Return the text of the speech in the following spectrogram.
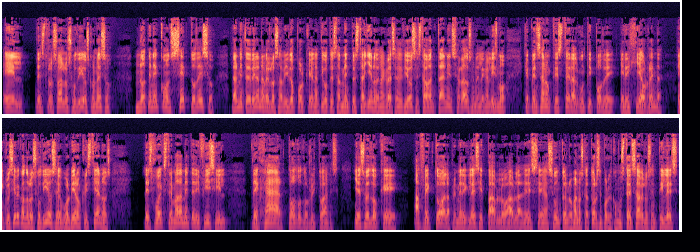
él destrozó a los judíos con eso. No tenían concepto de eso. Realmente deberían haberlo sabido porque el Antiguo Testamento está lleno de la gracia de Dios. Estaban tan encerrados en el legalismo que pensaron que este era algún tipo de herejía horrenda. Inclusive cuando los judíos se volvieron cristianos, les fue extremadamente difícil dejar todos los rituales. Y eso es lo que afectó a la primera iglesia y Pablo habla de ese asunto en Romanos 14, porque como usted sabe, los gentiles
